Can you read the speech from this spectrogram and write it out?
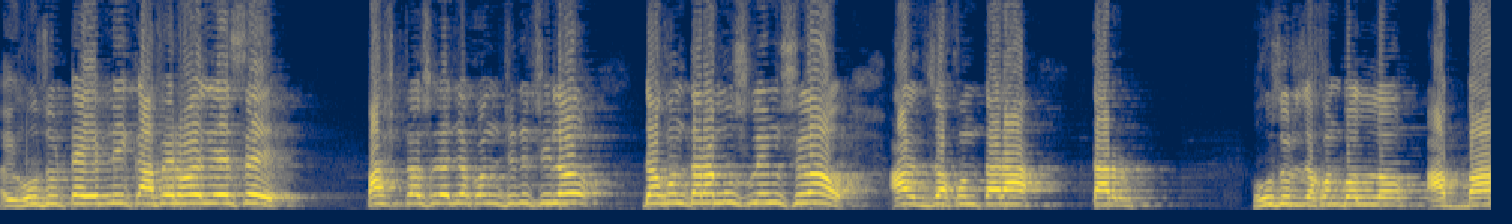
ওই হুজুরটা এমনি কাফের হয়ে গেছে। পাঁচটা ছেলে যখন যদি ছিল, তখন তারা মুসলিম ছিল। আর যখন তারা, তার হুজুর যখন বলল, আব্বা,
